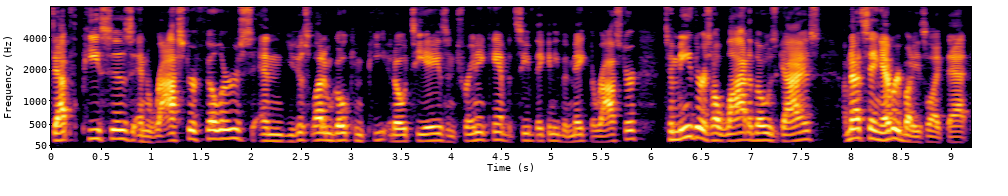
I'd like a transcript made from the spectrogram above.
depth pieces and roster fillers, and you just let them go compete at OTAs and training camp and see if they can even make the roster. To me, there's a lot of those guys. I'm not saying everybody's like that,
